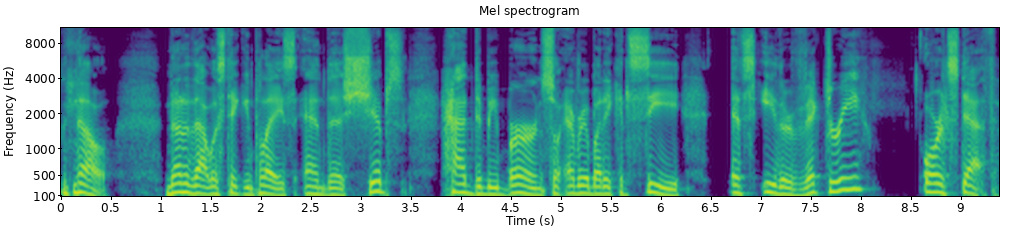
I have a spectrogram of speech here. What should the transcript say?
No. None of that was taking place and the ships had to be burned so everybody could see it's either victory or it's death.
